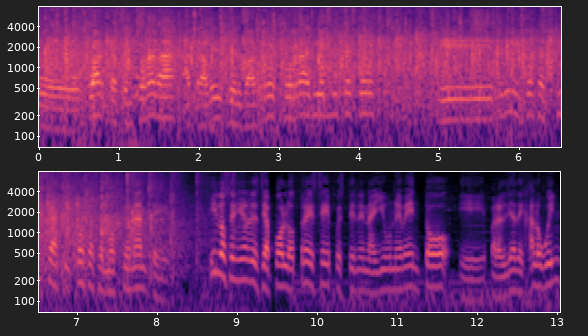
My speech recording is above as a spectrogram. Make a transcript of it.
O cuarta temporada a través del Barroco Radio, muchachos, eh, se vienen cosas chicas y cosas emocionantes. Y los señores de Apolo 13 pues tienen ahí un evento eh, para el día de Halloween.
